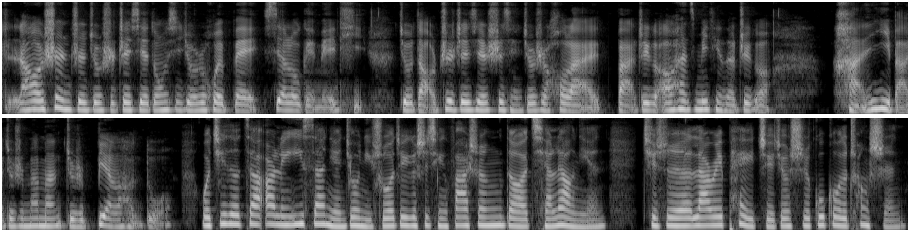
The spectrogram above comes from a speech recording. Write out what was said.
然后甚至就是这些东西就是会被泄露给媒体，就导致这些事情就是后来把这个 all hands meeting 的这个。含义吧，就是慢慢就是变了很多。我记得在二零一三年，就你说这个事情发生的前两年，其实 Larry Page 也就是 Google 的创始人，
